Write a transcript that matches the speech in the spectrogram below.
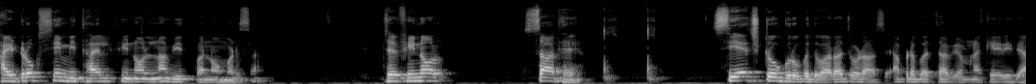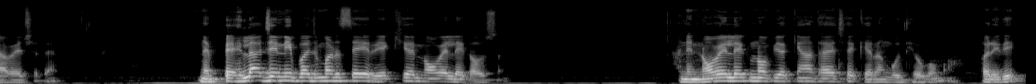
હાઇડ્રોક્સી મિથાઇલ ફિનોલના વ્યુત્પન્નો મળશે. જે ફિનોલ સાથે સીએચ ટુ ગ્રુપ દ્વારા જોડાશે. આપણે બતાવ્યું હમણાં કઈ રીતે આવે છે તે. ને પહેલા જે નિપજ મળશે રેખીય નોવેલેક આવશે. અને નોવેલેકનો ઉપયોગ ક્યાં થાય છે કે રંગ ઉદ્યોગોમાં? ફરીથી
